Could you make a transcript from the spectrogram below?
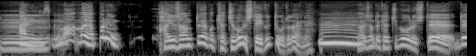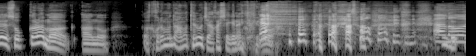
うんあるんですか？まあまあやっぱり俳優さんとやっぱキャッチボールしていくってことだよね。俳優さんとキャッチボールしてでそっからまああのあこれもねあんま手の内明かしちゃいけないんだけど そうですね。あの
